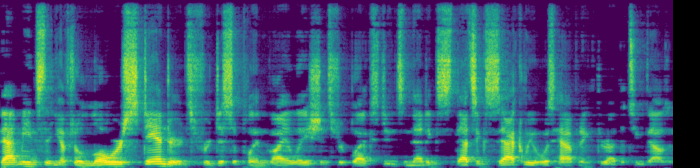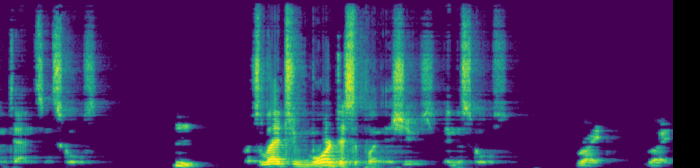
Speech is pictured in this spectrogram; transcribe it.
That means that you have to lower standards for discipline violations for black students, and that ex- that's exactly what was happening throughout the 2010s in schools, hmm. which led to more discipline issues in the schools. Right, right.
